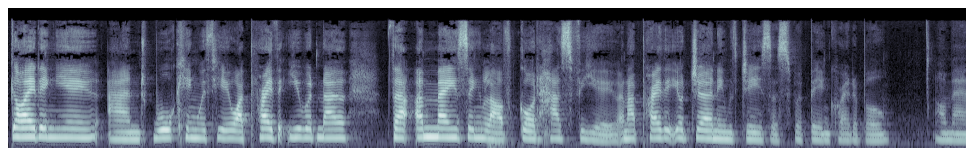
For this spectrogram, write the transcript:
guiding you and walking with you. I pray that you would know that amazing love God has for you. And I pray that your journey with Jesus would be incredible. Amen.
